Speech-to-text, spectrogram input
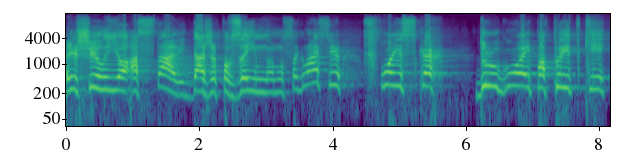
решил ее оставить даже по взаимному согласию в поисках другой попытки,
